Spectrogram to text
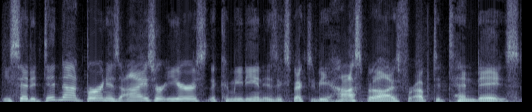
He said it did not burn his eyes or ears. The comedian is expected to be hospitalized for up to 10 days.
